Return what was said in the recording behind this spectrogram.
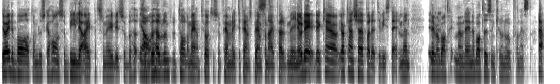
Då är det bara att om du ska ha en så billig iPad som möjligt så, behö- Ja. så behöver du inte betala mer än 2595 spänn för en iPad Mini. Och det, det kan jag, jag kan köpa det till viss del. Men Det var bara, tre- men det är bara tusen kronor upp för nästa. Ja,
